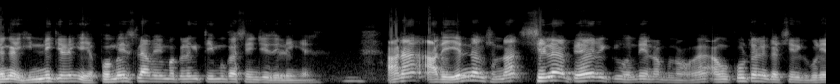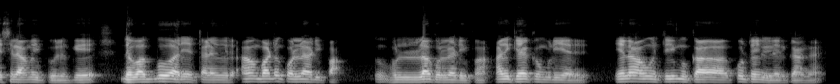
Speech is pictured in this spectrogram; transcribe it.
ஏங்க இன்னைக்கு இல்லைங்க. எப்போவுமே இஸ்லாமிய மக்களுக்கு திமுக செஞ்சது இல்லைங்க. ஆனால் அது என்னன்னு சொன்னால் சில பேருக்கு வந்து என்ன பண்ணுவாங்க? அவங்க கூட்டணி கட்சி இருக்கக்கூடிய சில அமைப்புகளுக்கு இந்த வக்பு வாரிய தலைவர் அவன் பாட்டும் கொள்ளடிப்பான் ஃபுல்லாக கொள்ளடிப்பான். அது கேட்க முடியாது. ஏன்னா அவங்க திமுக கூட்டணியில் இருக்காங்க.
